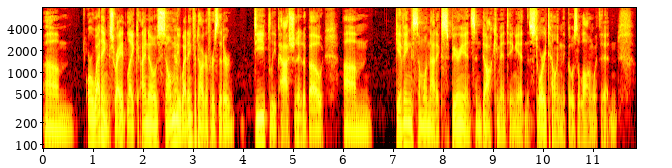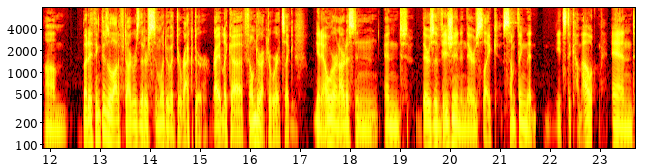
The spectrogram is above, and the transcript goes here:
um, or weddings right like i know so many yeah. wedding photographers that are deeply passionate about um, giving someone that experience and documenting it and the storytelling that goes along with it and um, but I think there's a lot of photographers that are similar to a director, right? Like a film director, where it's like, mm-hmm you know, or an artist and and there's a vision and there's like something that needs to come out. And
